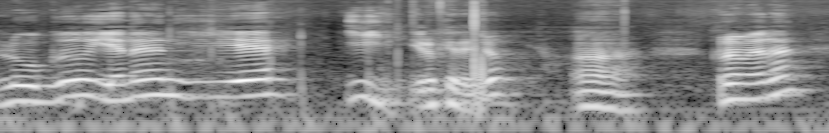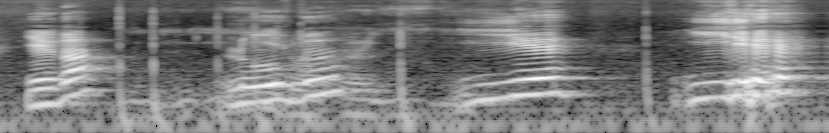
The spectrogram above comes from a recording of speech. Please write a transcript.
로그 얘는 2의 2 이렇게 되죠? 어. 그러면은 얘가 로그 2의 2의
